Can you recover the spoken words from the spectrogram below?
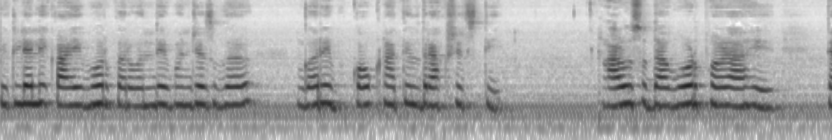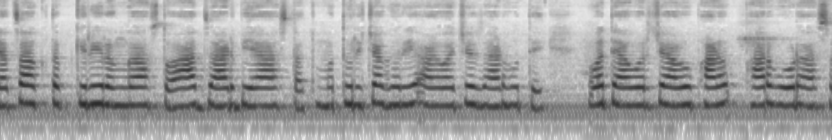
पिकलेली काळीभोर करवंदे म्हणजेच ग गरीब कोकणातील द्राक्षेच ती. आळूसुद्धा गोड फळ आहे. त्याचा तपकिरी रंग असतो. आत झाड बिया असतात. मथुरीच्या घरी आळवाचे झाड होते व त्यावरचे आळू फार फार गोड असत.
